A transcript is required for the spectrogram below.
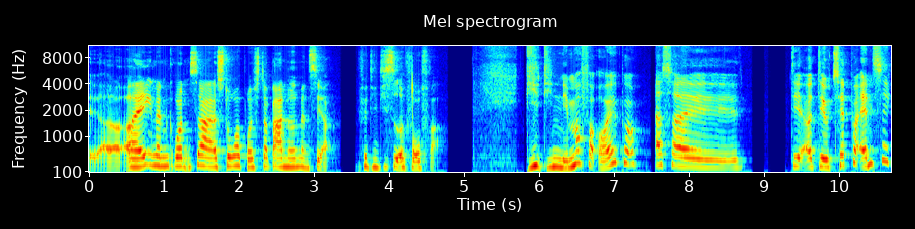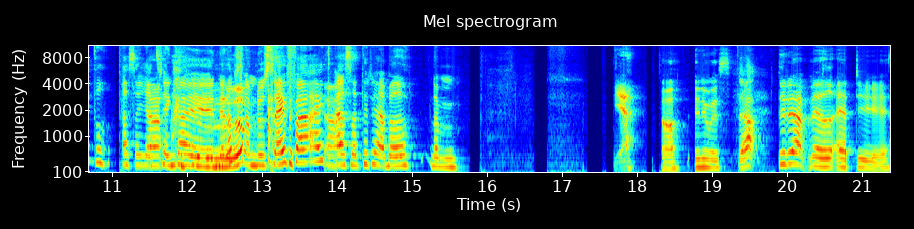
Øh, og af en eller anden grund, så er store bryster bare noget, man ser, fordi de sidder forfra. De, de er nemmere for øje på. Altså, øh, det, og det er jo tæt på ansigtet. Altså, jeg Ja. tænker øh, netop som du sagde før, ikke? Ja. Altså, det der med, når man, Ja. Og anyways. ja. Det der med, at... Øh,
